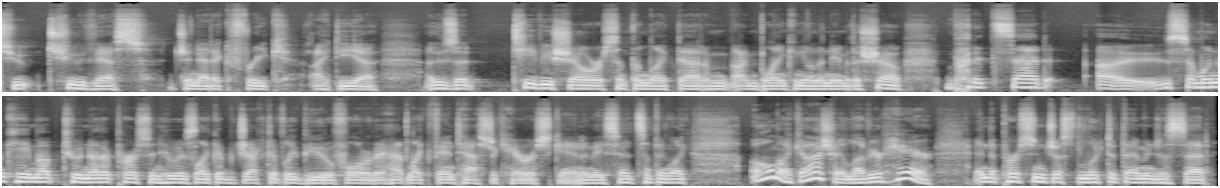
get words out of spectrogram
to to this genetic freak idea, uh, there's a TV show or something like that. I'm, I'm blanking on the name of the show, but it said uh, someone came up to another person who was like objectively beautiful or they had like fantastic hair or skin and they said something like oh my gosh i love your hair. And the person just looked at them and just said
